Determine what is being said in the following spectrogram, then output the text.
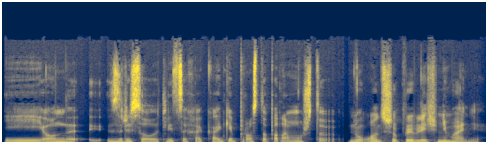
И он зарисовывает лица Хакаги просто потому, что Ну, он, чтобы привлечь внимание.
